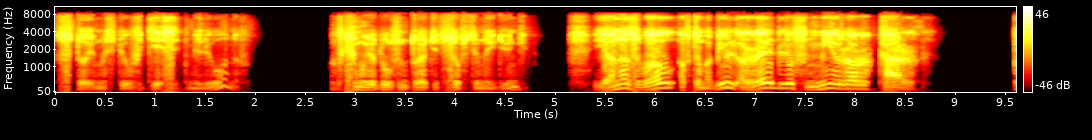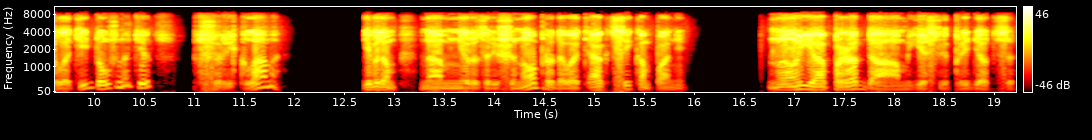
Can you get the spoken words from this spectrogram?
стоимостью в 10 миллионов. Почему я должен тратить собственные деньги? Я назвал автомобиль Редлиф Mirror Car. Платить должен отец. Это же реклама. И потом, нам не разрешено продавать акции компании. Но я продам, если придется.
